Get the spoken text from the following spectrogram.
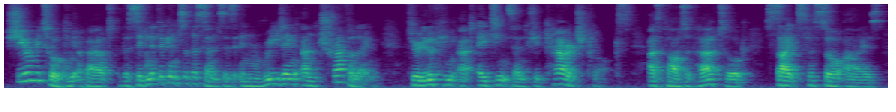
She will be talking about the significance of the senses in reading and travelling through looking at 18th century carriage clocks as part of her talk, Sights for Sore Eyes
